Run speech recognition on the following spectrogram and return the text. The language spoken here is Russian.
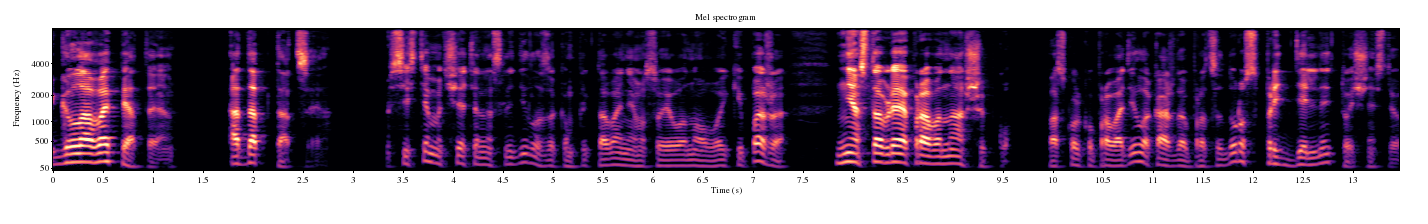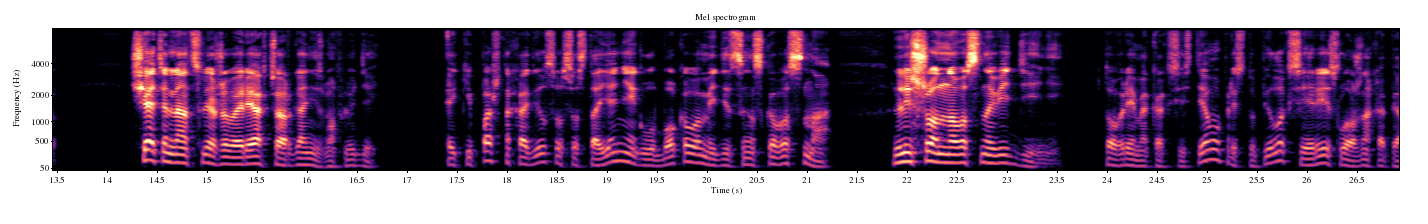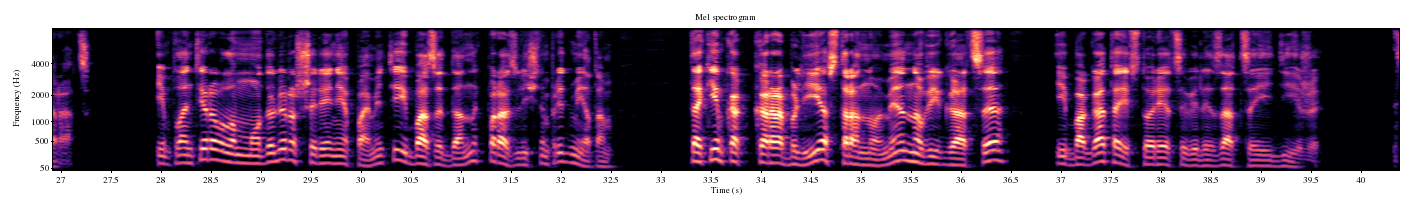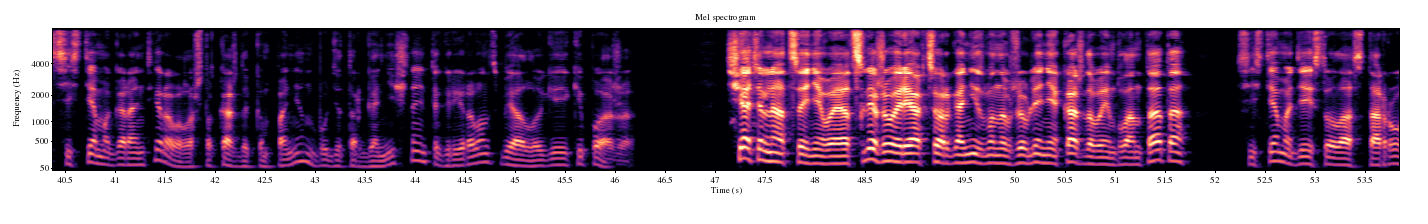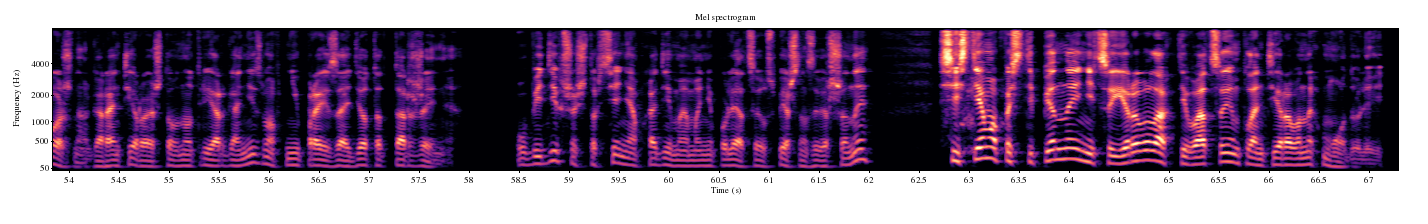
Глава пятая. Адаптация. Система тщательно следила за комплектованием своего нового экипажа, не оставляя права на ошибку, поскольку проводила каждую процедуру с предельной точностью, тщательно отслеживая реакцию организмов людей. Экипаж находился в состоянии глубокого медицинского сна, лишенного сновидений, в то время как система приступила к серии сложных операций имплантировала модули расширения памяти и базы данных по различным предметам, таким как корабли, астрономия, навигация и богатая история цивилизации Дижи. Система гарантировала, что каждый компонент будет органично интегрирован с биологией экипажа. Тщательно оценивая и отслеживая реакцию организма на вживление каждого имплантата, Система действовала осторожно, гарантируя, что внутри организмов не произойдет отторжения. Убедившись, что все необходимые манипуляции успешно завершены, система постепенно инициировала активацию имплантированных модулей.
